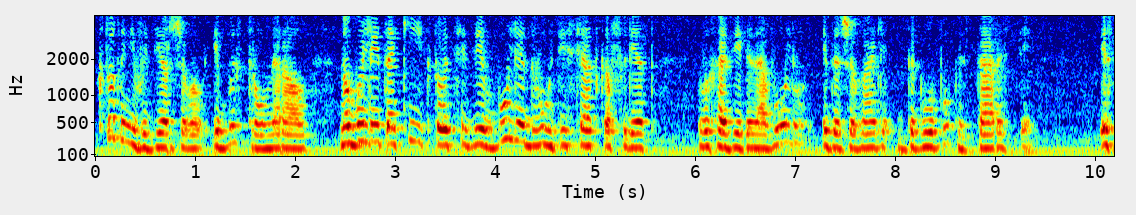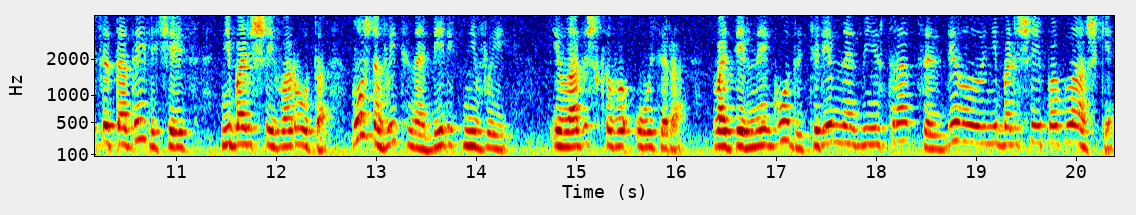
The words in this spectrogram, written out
Кто-то не выдерживал и быстро умирал, но были и такие, кто, отсидев более двух десятков лет, выходили на волю и доживали до глубокой старости. Из цитадели через небольшие ворота можно выйти на берег Невы и Ладожского озера. В отдельные годы тюремная администрация сделала небольшие поблажки,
